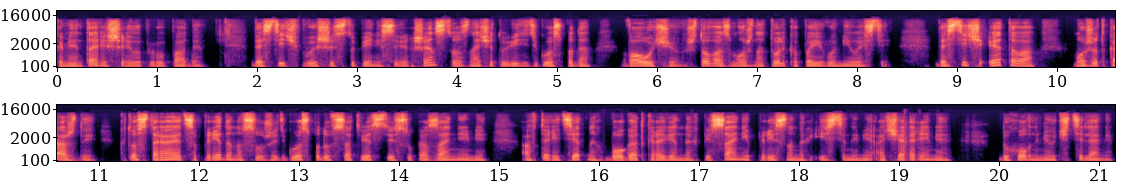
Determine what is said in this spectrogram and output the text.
Комментарий Шрилы Прабхупады. Достичь высшей ступени совершенства значит увидеть Господа воочию, что возможно только по Его милости. Достичь этого может каждый, кто старается преданно служить Господу в соответствии с указаниями авторитетных Бога откровенных писаний, признанных истинными ачарьями, духовными учителями.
